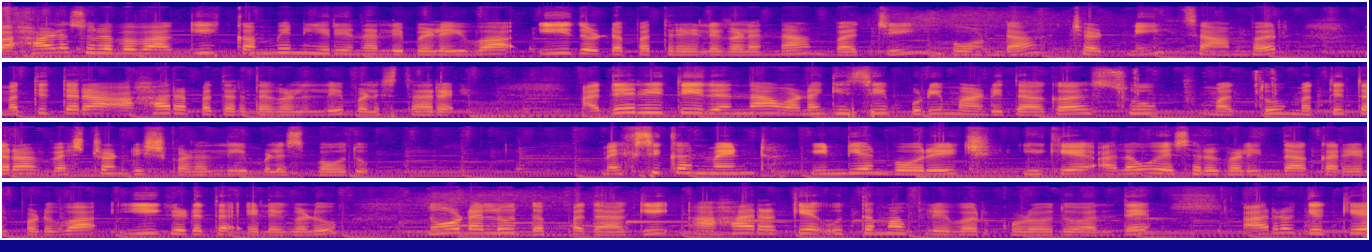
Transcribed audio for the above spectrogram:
ಬಹಳ ಸುಲಭವಾಗಿ ಕಮ್ಮಿ ನೀರಿನಲ್ಲಿ ಬೆಳೆಯುವ ಈ ದೊಡ್ಡ ಪತ್ರೆ ಎಲೆಗಳನ್ನು ಬಜ್ಜಿ, ಬೋಂಡ, ಚಟ್ನಿ, ಸಾಂಬಾರ್ ಮತ್ತಿತರ ಆಹಾರ ಪದಾರ್ಥಗಳಲ್ಲಿ ಬಳಸ್ತಾರೆ. ಅದೇ ರೀತಿ ಇದನ್ನು ಒಣಗಿಸಿ ಪುಡಿ ಮಾಡಿದಾಗ ಸೂಪ್ ಮತ್ತು ಮತ್ತಿತರ ವೆಸ್ಟರ್ನ್ ಡಿಶ್ಗಳಲ್ಲಿ ಬಳಸಬಹುದು ಮೆಕ್ಸಿಕನ್ ಮೆಂಟ್, ಇಂಡಿಯನ್ ಬೋರೇಜ್ ಹೀಗೆ ಹಲವು ಹೆಸರುಗಳಿಂದ ಕರೆಯಲ್ಪಡುವ ಈ ಗಿಡದ ಎಲೆಗಳು ನೋಡಲು ದಪ್ಪದಾಗಿ, ಆಹಾರಕ್ಕೆ ಉತ್ತಮ ಫ್ಲೇವರ್ ಕೊಡೋದು ಅಲ್ಲದೆ ಆರೋಗ್ಯಕ್ಕೆ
